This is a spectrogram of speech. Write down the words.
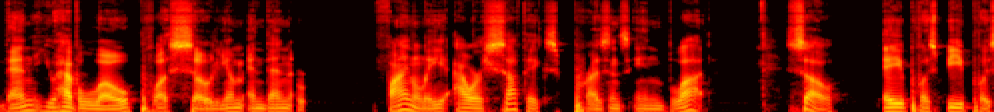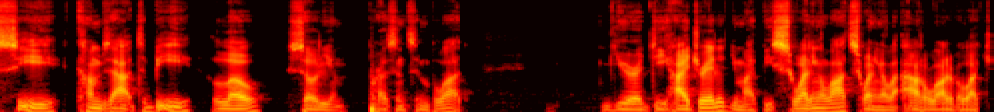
then you have low plus sodium and then finally our suffix presence in blood. So A plus B plus C comes out to be low sodium presence in blood. You're dehydrated. You might be sweating a lot, sweating out a lot of elect-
